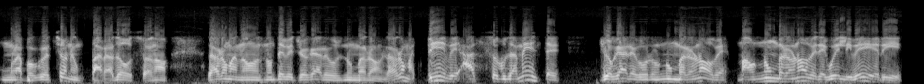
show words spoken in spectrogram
una provocazione, un paradosso, no? La Roma non, non deve giocare col numero 9, la Roma deve assolutamente giocare con un numero 9, ma un numero 9 di quelli veri,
